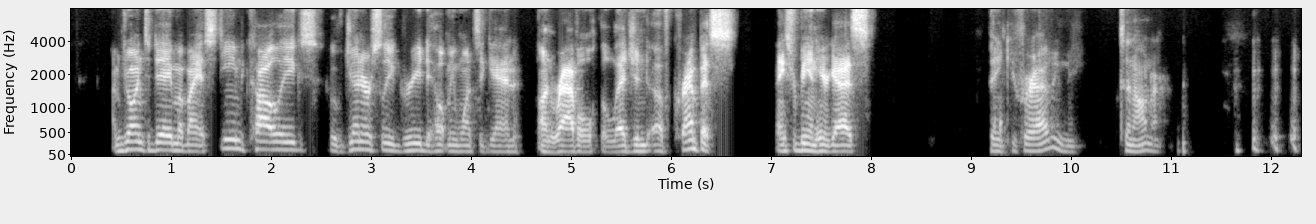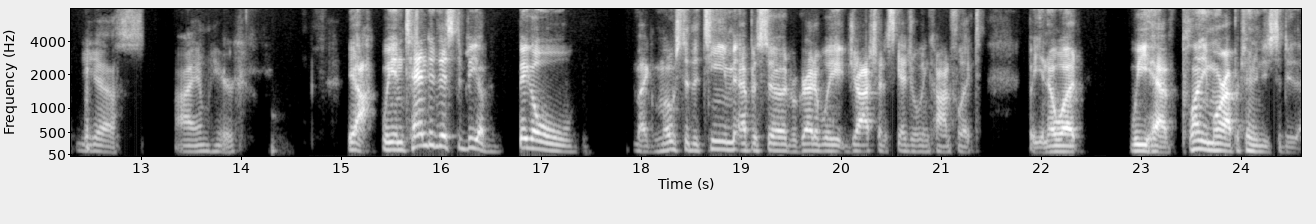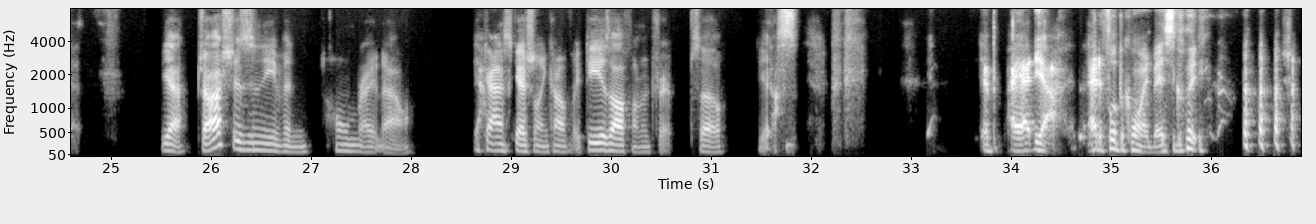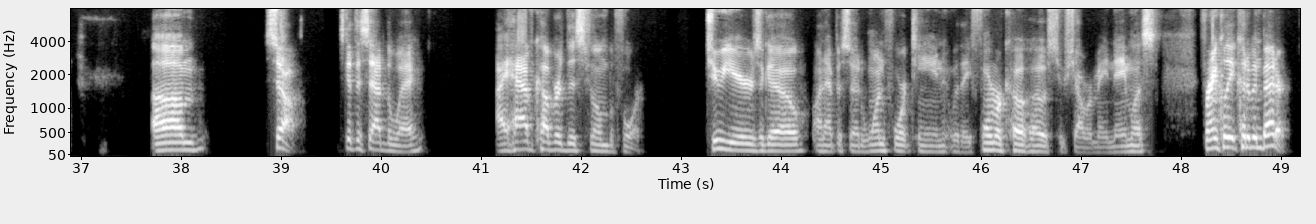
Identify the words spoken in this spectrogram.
I'm joined today by my esteemed colleagues who have generously agreed to help me once again unravel the legend of Krampus. Thanks for being here, guys. Thank you for having me. It's an honor. yes, I am here. Yeah, we intended this to be a big old, like most of the team episode. Regrettably, Josh had a scheduling conflict, but you know what? We have plenty more opportunities to do that. Yeah, Josh isn't even home right now. Yeah. Kind of scheduling conflict. He is off on a trip. So yes. I had yeah, I had to flip a coin basically. um so let's get this out of the way. I have covered this film before. Two years ago on episode 114 with a former co-host who shall remain nameless. Frankly, it could have been better.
